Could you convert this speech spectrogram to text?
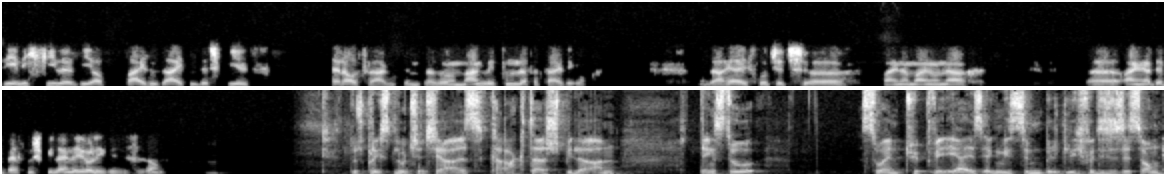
sehe nicht viele, die auf beiden Seiten des Spiels herausragend sind. Also im Angriff und in der Verteidigung. Und daher ist Lucic äh, meiner Meinung nach äh, einer der besten Spieler in der Euroleague diese Saison. Du sprichst Lucic ja als Charakterspieler an. Denkst du, so ein Typ wie er ist irgendwie sinnbildlich für diese Saison.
